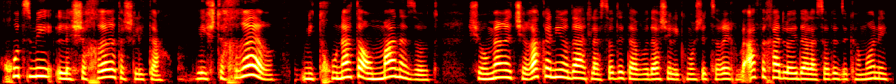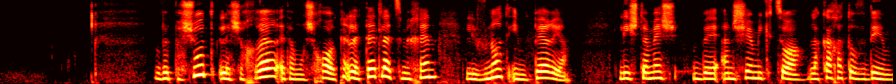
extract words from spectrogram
חוץ מלשחרר את השליטה. להשתחרר מתכונת האומן הזאת, שאומרת שרק אני יודעת לעשות את העבודה שלי כמו שצריך, ואף אחד לא ידע לעשות את זה כמוני. ופשוט לשחרר את המושכות, לתת לעצמכם לבנות אימפריה. להשתמש באנשי מקצוע, לקחת עובדים,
